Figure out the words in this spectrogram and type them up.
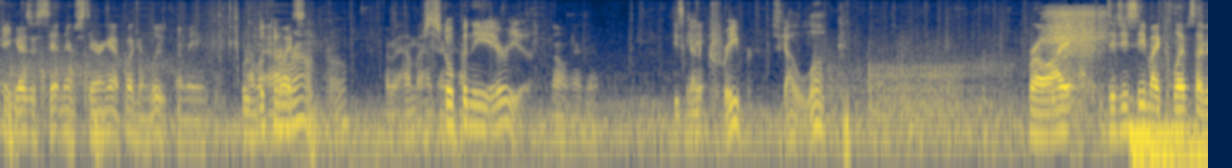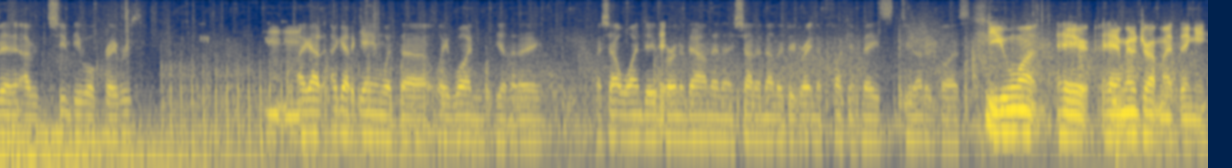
Yeah, you guys are sitting there staring at fucking loot. I mean, We're How looking how around, bro. how, how, how, how, scoping the area. Oh. He's got a Kraber. He's got a look. Bro, I did you see my clips? I've been I've been shooting people with Krabers. Mm-mm. I got I got a game with uh wave one the other day. I shot one dude, Hey. burned him down, then I shot another dude right in the fucking face, 200 plus. Do you want? Hey, hey, I'm gonna drop my thingy.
